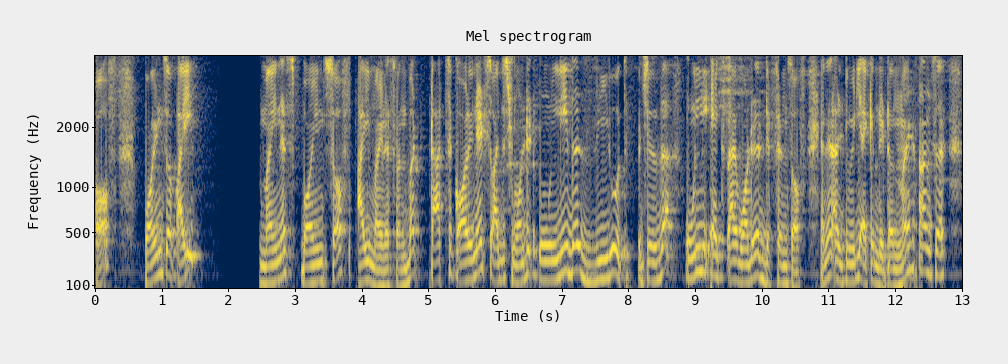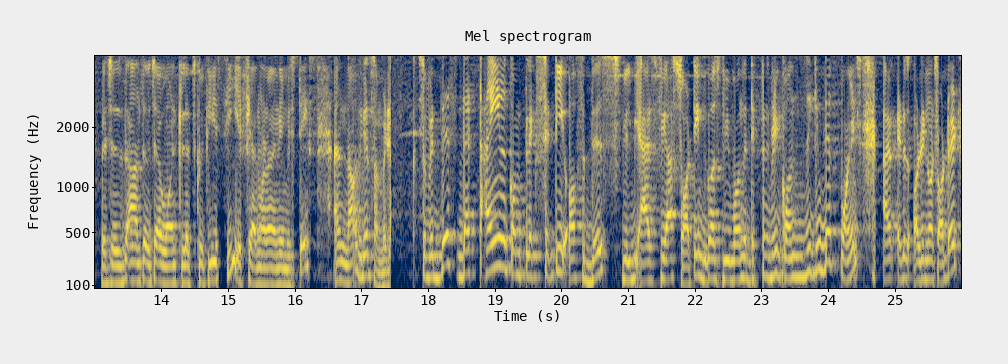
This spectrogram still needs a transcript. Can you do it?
of points of i minus points of i minus 1 but that's a coordinate so i just wanted only the zeroth which is the only x i wanted a difference of. And then ultimately i can return my answer which is the answer which i want. Let's quickly see if you have not done any mistakes. And now we can submit it so with this the time complexity of this will be as we are sorting because we want the difference between consecutive points and it is already not sorted.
